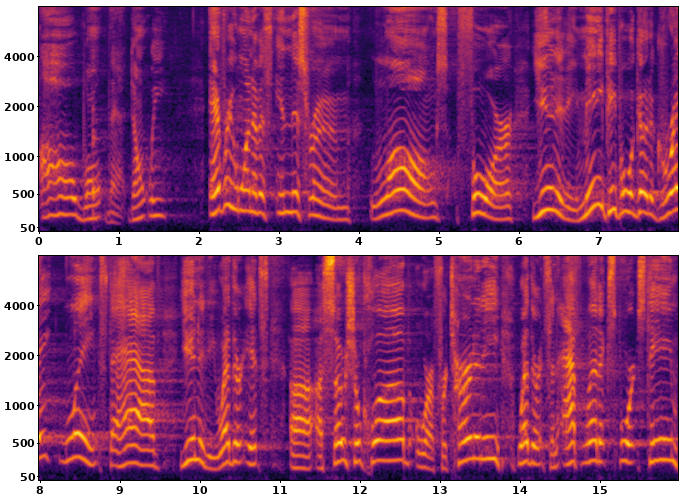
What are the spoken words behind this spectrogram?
all want that, don't we? Every one of us in this room longs for unity. Many people will go to great lengths to have unity, whether it's uh, a social club or a fraternity, whether it's an athletic sports team,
